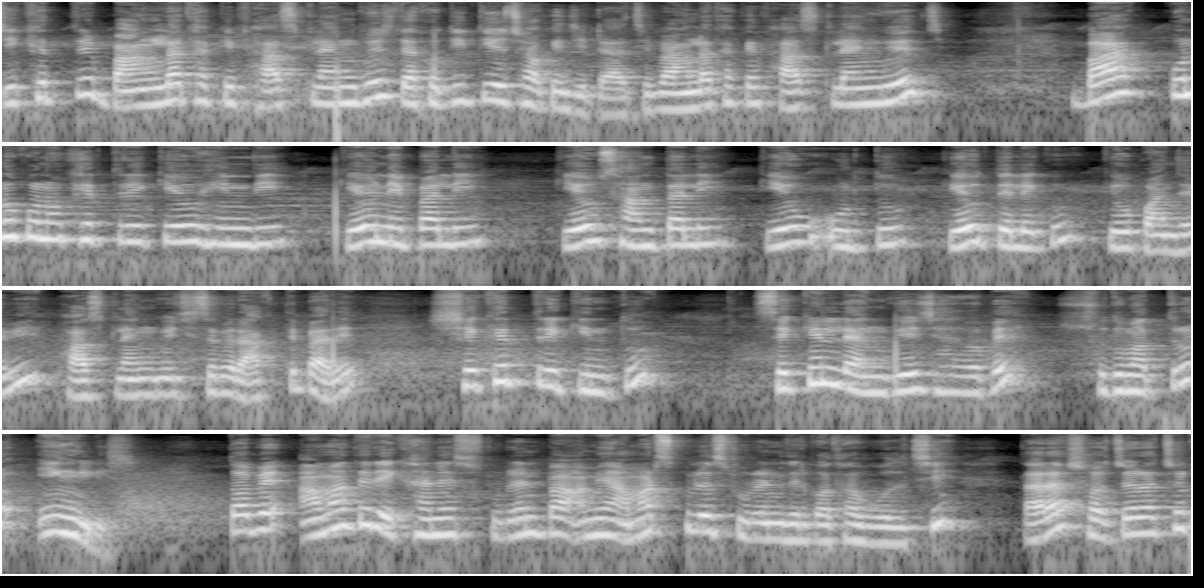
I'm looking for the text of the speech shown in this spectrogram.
যেক্ষেত্রে বাংলা থাকে ফার্স্ট ল্যাঙ্গুয়েজ দেখো দ্বিতীয় ছকে যেটা আছে, বাংলা থাকে ফার্স্ট ল্যাঙ্গুয়েজ বা কোনো কোনো ক্ষেত্রে কেউ হিন্দি, কেউ নেপালি, কেউ সাঁওতালি কেউ উর্দু, কেউ তেলেগু, কেউ পাঞ্জাবি ফার্স্ট ল্যাঙ্গুয়েজ হিসেবে রাখতে পারে। সেক্ষেত্রে কিন্তু সেকেন্ড ল্যাঙ্গুয়েজ হবে শুধুমাত্র ইংলিশ তবে আমাদের এখানে স্টুডেন্ট বা আমি আমার স্কুলের স্টুডেন্টদের কথা বলছি, তারা সচরাচর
